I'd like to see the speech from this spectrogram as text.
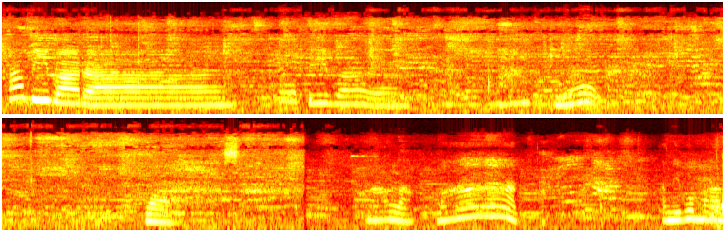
ฮาบิบาราฮาบิบาราเกี้ยวว้าวน่ารักมาก อันนี้ประมาณ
